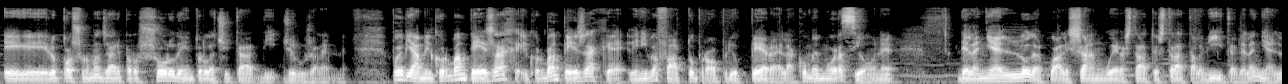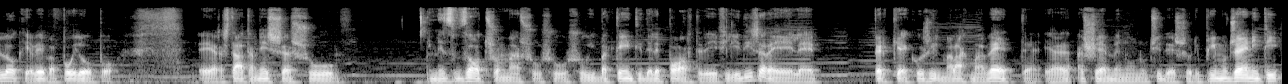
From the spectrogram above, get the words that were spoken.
e lo possono mangiare però solo dentro la città di Gerusalemme. Poi abbiamo il Corban Pesach, il Corban Pesach veniva fatto proprio per la commemorazione dell'agnello dal quale sangue era stato estratta la vita dell'agnello che aveva poi dopo era stata messa su in mezzozoccio ma su, su, sui battenti delle porte dei figli di Israele perché così il Malach Mavet e Hashem non uccidessero i primogeniti,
